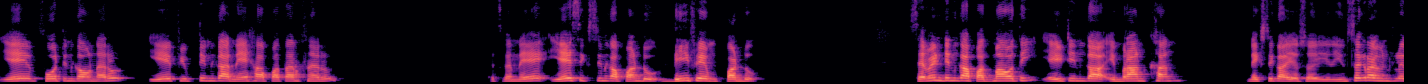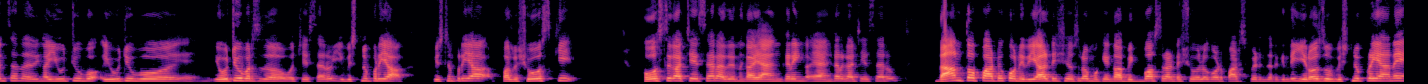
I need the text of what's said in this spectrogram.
ఏ ఫోర్టీన్గా ఉన్నారు ఏ ఫిఫ్టీన్గా నేహా పతాన్ ఉన్నారు. నే ఏ సిక్స్టీన్గా పండు డి ఫేమ్ పండు. సెవెంటీన్గా పద్మావతి ఎయిటీన్గా ఇమ్రాన్ ఖాన్. నెక్స్ట్ ఇక ఇన్స్టాగ్రామ్ ఇన్ఫ్లుయెన్సర్స్ అదేవిధంగా యూట్యూబ్ యూట్యూబ్ యూట్యూబర్స్ వచ్చేసారు. ఈ విష్ణుప్రియ విష్ణుప్రియ పలు షోస్కి హోస్ట్గా చేశారు. అదేవిధంగా యాంకరింగ్ యాంకర్గా చేశారు. దాంతో పాటు కొన్ని రియాలిటీ షోస్లో ముఖ్యంగా బిగ్ బాస్ లాంటి షోలో కూడా పార్టిసిపేట్ జరిగింది. ఈరోజు విష్ణుప్రియనే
